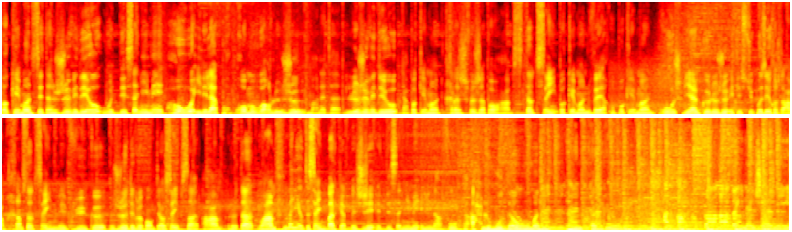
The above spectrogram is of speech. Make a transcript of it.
Pokémon c'est un jeu vidéo وال dessin animé هو il est là pour promouvoir le jeu. معناتها le jeu vidéo تاع بوكيمون خرج في ال Japon عام 96 Pokémon Vert و Pokémon Rouge bien que le jeu était supposé يخرج عام 95 mais vu que ال jeu développement تاعو صعيب صار عام retard وعام 98 بركة باش جاء ال dessin animé اللي نعرفوه أحلم دوما أن أكون. الأفضل بين الجميع.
